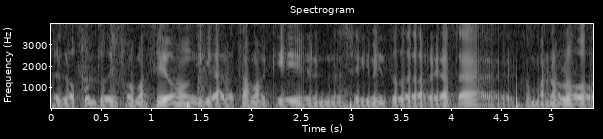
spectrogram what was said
en los puntos de información y ahora estamos aquí en el seguimiento de la regata con Manolo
